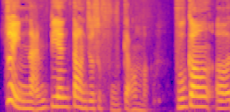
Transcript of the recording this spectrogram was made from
最南边当然就是福冈嘛，福冈呃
